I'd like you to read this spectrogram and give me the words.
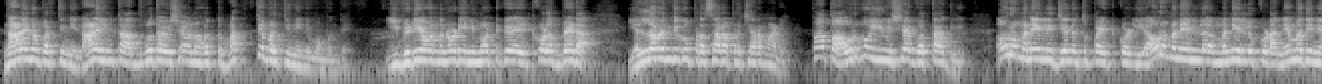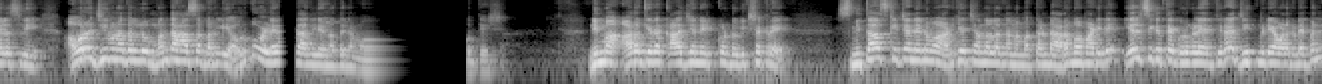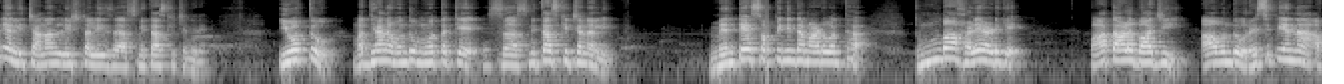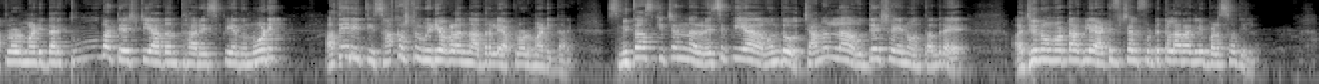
ನಾಳೆನೂ ಬರ್ತೀನಿ, ನಾಳೆ ಇಂಥ ಅದ್ಭುತ ವಿಷಯವನ್ನು ಹೊತ್ತು ಮತ್ತೆ ಬರ್ತೀನಿ ನಿಮ್ಮ ಮುಂದೆ. ಈ ವಿಡಿಯೋವನ್ನು ನೋಡಿ ನಿಮ್ಮೊಟ್ಟಿಗೆ ಇಟ್ಕೊಳ್ಳೋದು ಬೇಡ. ಎಲ್ಲರೊಂದಿಗೂ ಪ್ರಸಾರ ಪ್ರಚಾರ ಮಾಡಿ. ಪಾಪ ಅವ್ರಿಗೂ ಈ ವಿಷಯ ಗೊತ್ತಾಗ್ಲಿ. ಅವರು ಮನೆಯಲ್ಲಿ ಜೇನುತುಪ್ಪ ಇಟ್ಕೊಳ್ಳಿ, ಅವರ ಮನೆಯಲ್ಲಿ ಮನೆಯಲ್ಲೂ ಕೂಡ ನೆಮ್ಮದಿ ನೆಲೆಸಲಿ, ಅವರ ಜೀವನದಲ್ಲೂ ಮಂದಹಾಸ ಬರಲಿ, ಅವ್ರಿಗೂ ಒಳ್ಳೆಯದಾಗಲಿ ಅನ್ನೋದೇ ನಮ್ಮ ಉದ್ದೇಶ. ನಿಮ್ಮ ಆರೋಗ್ಯದ ಕಾಳಜಿಯನ್ನು ಇಟ್ಕೊಂಡು ವೀಕ್ಷಕರೇ, ಸ್ಮಿತಾಸ್ ಕಿಚನ್ ಎನ್ನುವ ಅಡುಗೆ ಚಾನಲ್ ಅನ್ನು ನಮ್ಮ ತಂಡ ಆರಂಭ ಮಾಡಿದೆ. ಎಲ್ಲಿ ಸಿಗುತ್ತೆ ಗುರುಗಳೇ ಅಂತೀರಾ? ಜೀತ್ ಮೀಡಿಯಾ ಒಳಗಡೆ ಬನ್ನಿ, ಅಲ್ಲಿ ಚಾನಲ್ ಲಿಸ್ಟ್ ಅಲ್ಲಿ ಸ್ಮಿತಾಸ್ ಕಿಚನ್ ಇದೆ. ಇವತ್ತು ಮಧ್ಯಾಹ್ನ ಒಂದು ಮೂವತ್ತಕ್ಕೆ ಸ್ಮಿತಾಸ್ ಕಿಚನ್ ಅಲ್ಲಿ ಮೆಂತೆ ಸೊಪ್ಪಿನಿಂದ ಮಾಡುವಂತಹ ತುಂಬಾ ಹಳೆ ಅಡುಗೆ. ಪಾತಾಳ ಬಾಜಿ ಆ ಒಂದು ರೆಸಿಪಿಯನ್ನ ಅಪ್ಲೋಡ್ ಮಾಡಿದ್ದಾರೆ. ತುಂಬಾ ಟೇಸ್ಟಿ ಆದಂತಹ ರೆಸಿಪಿ ಅದು ನೋಡಿ. ಅದೇ ರೀತಿ ಸಾಕಷ್ಟು ವಿಡಿಯೋಗಳನ್ನು ಅದರಲ್ಲಿ ಅಪ್ಲೋಡ್ ಮಾಡಿದ್ದಾರೆ. ಸ್ಮಿತಾಸ್ ಕಿಚನ್ ರೆಸಿಪಿಯ ಒಂದು ಚಾನಲ್ನ ಉದ್ದೇಶ ಏನು ಅಂತಂದ್ರೆ, ಅಜಿನೋಮೋಟೋ ಆಗಲಿ ಆರ್ಟಿಫಿಷಿಯಲ್ ಫುಡ್ ಕಲರ್ ಆಗಲಿ ಬಳಸೋದಿಲ್ಲ.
